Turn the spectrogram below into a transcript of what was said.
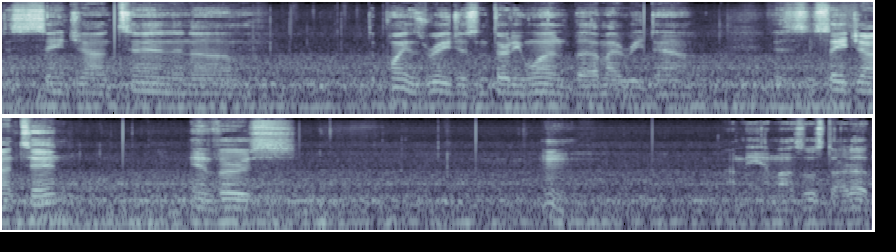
This is St. John 10, and um, the point is really just in 31, but I might read down. This is St. John 10, in verse. Hmm. I mean, I might as well start up.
